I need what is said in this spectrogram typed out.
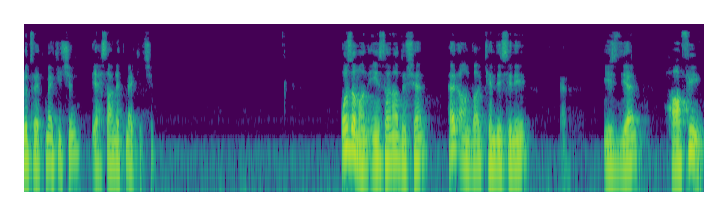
Lütfetmek için, ihsan etmek için. O zaman insana düşen her anda kendisini izleyen hafi,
